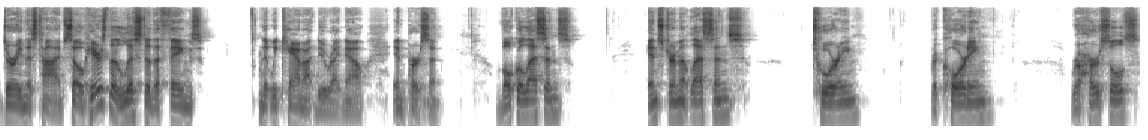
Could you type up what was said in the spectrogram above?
during this time? So here's the list of the things that we cannot do right now in person. Vocal lessons, instrument lessons, touring, recording, rehearsals.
